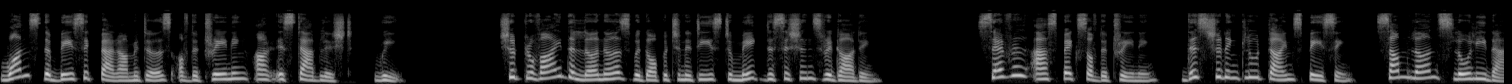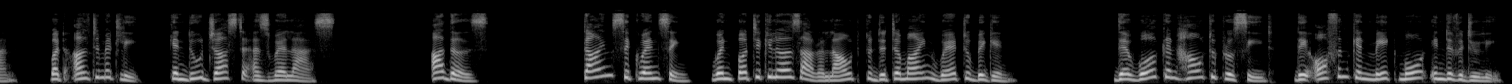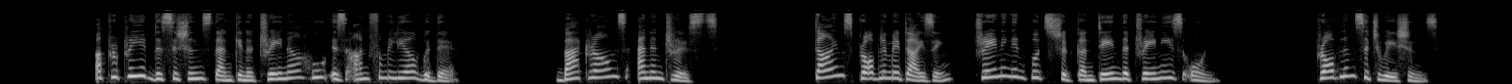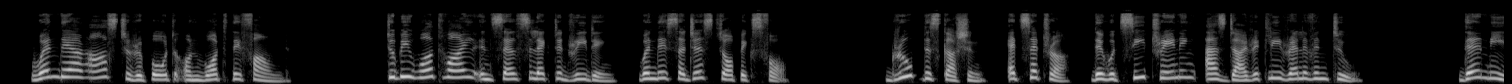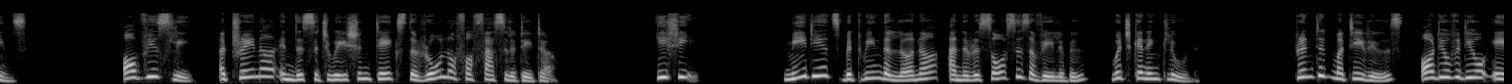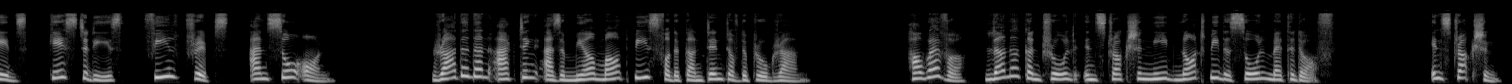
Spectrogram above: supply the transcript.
Once the basic parameters of the training are established, we should provide the learners with opportunities to make decisions regarding several aspects of the training. This should include time spacing. Some learn slowly than, but ultimately, can do just as well as others. Time sequencing, when particulars are allowed to determine where to begin their work and how to proceed, they often can make more individually appropriate decisions than can a trainer who is unfamiliar with their backgrounds, and interests. Times problematizing, training inputs should contain the trainee's own problem situations. When they are asked to report on what they found, to be worthwhile in self selected reading when they suggest topics for group discussion, etc., they would see training as directly relevant to their needs. Obviously, a trainer in this situation takes the role of a facilitator. He she mediates between the learner and the resources available, which can include printed materials, audio-video aids, case studies, field trips, and so on. Rather than acting as a mere mouthpiece for the content of the program. However, learner-controlled instruction need not be the sole method of instruction.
